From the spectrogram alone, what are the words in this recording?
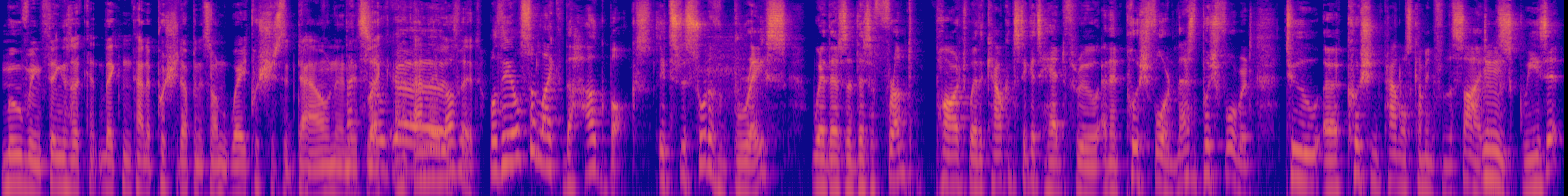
moving things so can, they can kind of push it up in its own weight pushes it down and That's it's so like good. and they love it Well, they also like the hug box. It's this sort of brace where there's a there's a front part where the cow can stick its head through and then push forward. And as it push forward, two uh, cushioned panels come in from the side and squeeze it.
